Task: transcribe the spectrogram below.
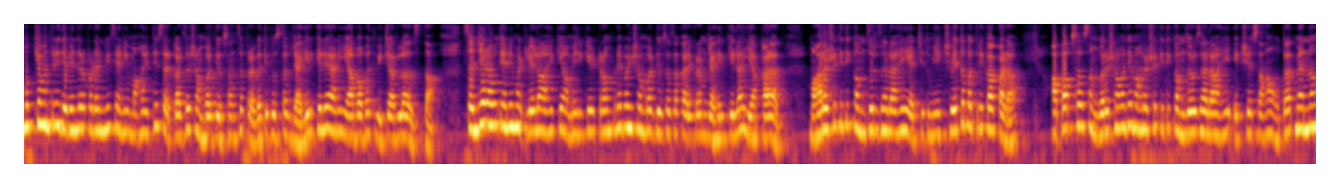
मुख्यमंत्री देवेंद्र फडणवीस यांनी महायुती सरकारचं शंभर दिवसांचं प्रगती पुस्तक जाहीर केले आणि याबाबत विचारलं असता. संजय राऊत यांनी म्हटलेलं आहे की अमेरिकेत ट्रम्पने पण शंभर दिवसाचा कार्यक्रम जाहीर केला. या काळात महाराष्ट्र किती कमजोर झाला आहे याची तुम्ही एक श्वेतपत्रिका काढा. आपापसा संघर्षामध्ये महाराष्ट्र किती कमजोर झाला आहे? एकशे सहा हुतात्म्यांना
